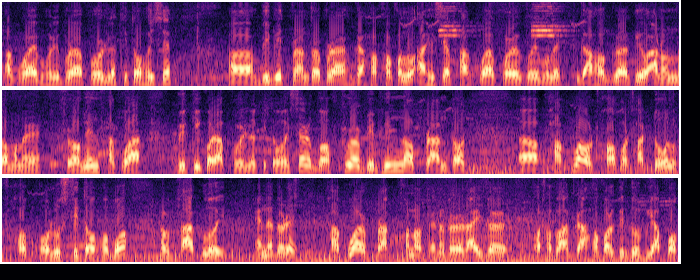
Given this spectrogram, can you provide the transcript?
ফাকুৱাই ভৰি পৰা পৰিলক্ষিত হৈছে। বিবিধ প্ৰান্তৰ পৰা গ্ৰাহকসকলো আহিছে ফাকুৱা ক্ৰয় কৰিবলৈ। গ্ৰাহকগৰাকীও আনন্দ মনেৰে ৰঙীন ফাকুৱা বিক্ৰী কৰা পৰিলক্ষিত হৈছে আৰু গহপুৰৰ বিভিন্ন প্ৰান্তত ফাকুৱা উৎসৱ অৰ্থাৎ দৌল উৎসৱ অনুষ্ঠিত হ'ব আৰু তাক লৈ এনেদৰে ফাকুৱাৰ প্ৰাকখনত এনেদৰে ৰাইজৰ অথবা গ্ৰাহকৰ কিন্তু ব্যাপক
